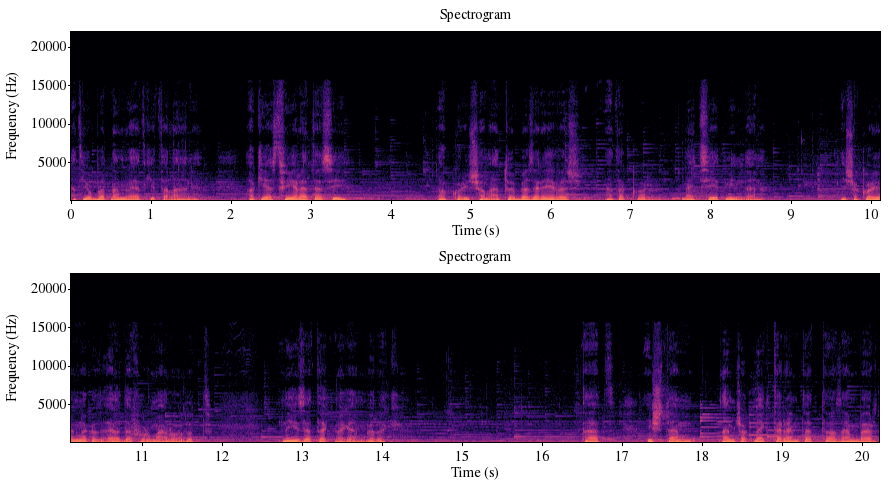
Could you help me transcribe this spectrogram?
Hát jobbat nem lehet kitalálni. Aki ezt félreteszi, akkor is, ha már több ezer éves, hát akkor megy szét minden. És akkor jönnek az eldeformálódott nézetek, meg emberek. Tehát Isten nem csak megteremtette az embert,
